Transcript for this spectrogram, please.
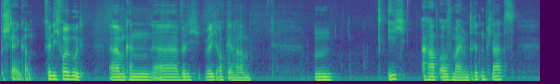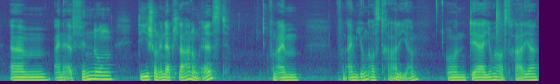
bestellen kann. Finde ich voll gut. Ähm, kann, äh, würde ich, würde ich auch gern haben. Mm. Ich habe auf meinem dritten Platz ähm, eine Erfindung, die schon in der Planung ist, von einem, von einem jungen Australier. Und der junge Australier,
